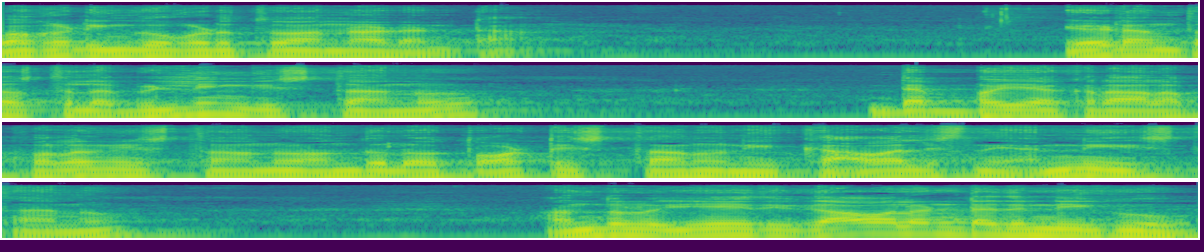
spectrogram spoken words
ఒకడు ఇంకొకడితో అన్నాడంట ఏడంతస్తుల బిల్డింగ్ ఇస్తాను డెబ్బై ఎకరాల పొలం ఇస్తాను అందులో తోట ఇస్తాను నీకు కావాల్సినవి అన్నీ ఇస్తాను అందులో ఏది కావాలంటే అది నీకు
